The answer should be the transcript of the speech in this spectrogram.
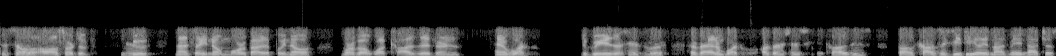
there's still all sorts of new. Not necessarily know more about it, but we know more about what caused it and and what degrees of hit or or bad and what other hits can cause these problems. Cause the CTE is not maybe not just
